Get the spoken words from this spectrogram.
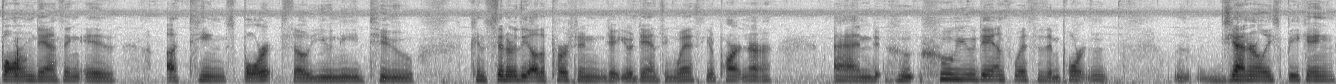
ballroom dancing is a team sport, so you need to consider the other person that you're dancing with, your partner, and who, who you dance with is important. Generally speaking,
